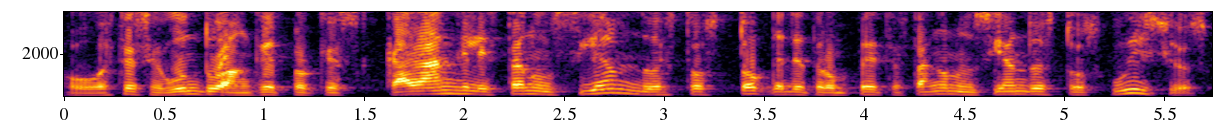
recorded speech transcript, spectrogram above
o, este segundo ángel, porque cada ángel está anunciando estos toques de trompeta, están anunciando estos juicios.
